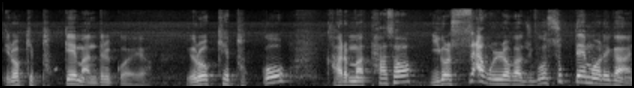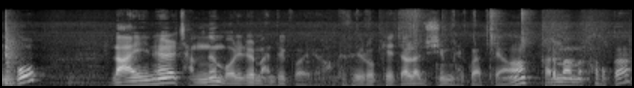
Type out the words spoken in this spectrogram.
이렇게 붙게 만들 거예요 이렇게 붙고 가르마 타서 이걸 싹 올려 가지고 쑥대머리가 아니고 라인을 잡는 머리를 만들 거예요. 그래서 이렇게 잘라 주시면 될 것 같아요. 가르마 한번 타볼까?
